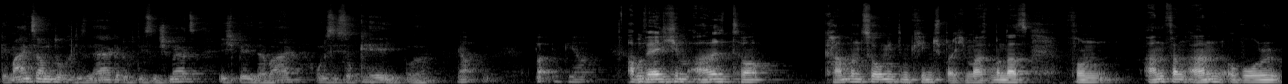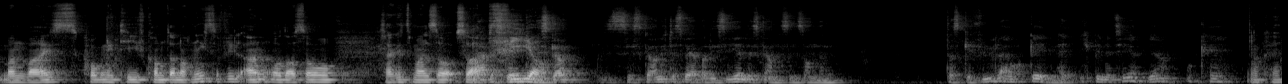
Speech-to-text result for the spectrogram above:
gemeinsam durch diesen Ärger, durch diesen Schmerz. Ich bin dabei und es ist okay, oder? Ja. ja. Ab und welchem Alter kann man so mit dem Kind sprechen? Macht man das von Anfang an, obwohl man weiß, kognitiv kommt da noch nicht so viel an oder so, sag jetzt mal so, so ab vier. Es ist gar nicht das Verbalisieren des Ganzen, sondern das Gefühl auch geben, hey, ich bin jetzt hier, ja, okay. okay.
